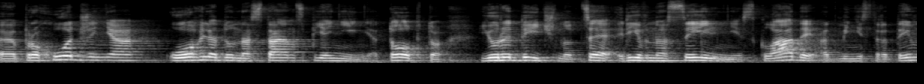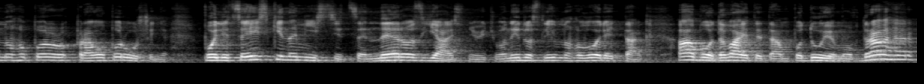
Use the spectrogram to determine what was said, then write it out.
е, проходження огляду на стан сп'яніння. Тобто юридично це рівносильні склади адміністративного правопорушення. Поліцейські на місці це не роз'яснюють. Вони дослівно говорять так: або давайте там подуємо в драгер,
